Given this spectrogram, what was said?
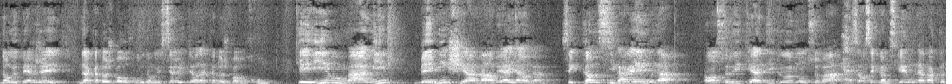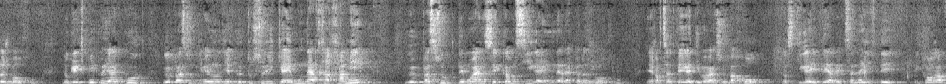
dans le berger d'Akadosh Baruchou, dans le serviteur d'Akadosh Baruchou. C'est comme s'il a la Emouna en celui qui a dit que le monde sera, c'est comme s'il y a Emouna dans Akadosh Baruchou. Donc explique le Yakout, le Passouk qui vient nous dire que tout celui qui a Emouna Trachamim, le Passouk témoigne, c'est comme s'il a Emouna d'Akadosh Baruchou. Et Rav Tzadka, il a dit voilà, ce Bachour, lorsqu'il a été avec sa naïveté, et quand Rav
